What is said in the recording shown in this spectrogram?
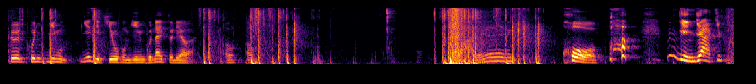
คือคุณยิงยี่สิบคิว ผมยิงคุณได้ตัวเดียวอะเอาเอาขวาเลยโหมันยิงยากชิบห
